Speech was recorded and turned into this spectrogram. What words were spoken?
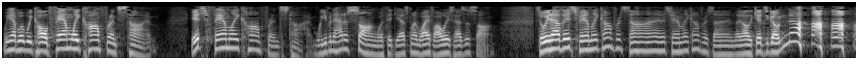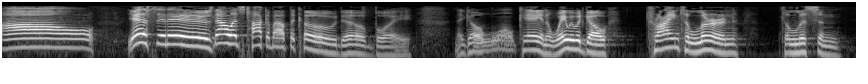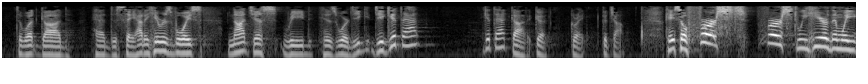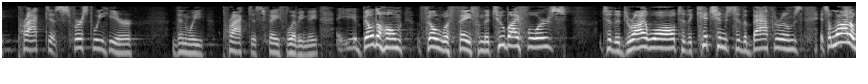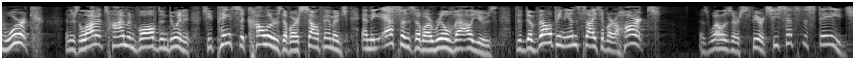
We have what we called family conference time. It's family conference time. We even had a song with it. Yes, my wife always has a song. So we'd have this family conference time. It's family conference time. Like all the kids would go, no. Yes, it is. Now let's talk about the code. Oh boy. And they'd go, okay. And away we would go, trying to learn to listen to what God had to say, how to hear his voice, not just read his word. Do you, do you get that? Get that? Got it. Good. Great. Good job. Okay, so first, first we hear, then we practice. First we hear, then we practice faith living. You build a home filled with faith, from the two by fours to the drywall to the kitchens to the bathrooms. It's a lot of work. And there's a lot of time involved in doing it. She paints the colors of our self image and the essence of our real values, the developing insights of our heart as well as our spirit. She sets the stage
